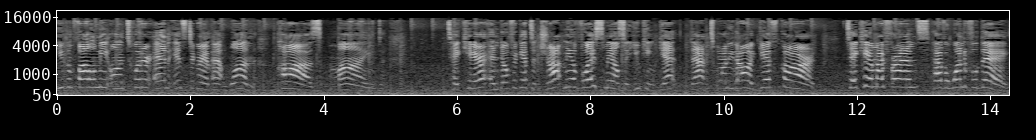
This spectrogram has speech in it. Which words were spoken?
you can follow me on Twitter and Instagram at One Pause Mind. Take care and don't forget to drop me a voicemail so you can get that $20 gift card. Take care, my friends. Have a wonderful day.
